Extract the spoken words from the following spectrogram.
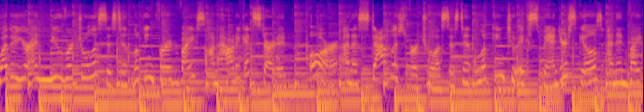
Whether you're a new virtual assistant looking for advice on how to get started, or an established virtual assistant looking to expand your skills and invite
